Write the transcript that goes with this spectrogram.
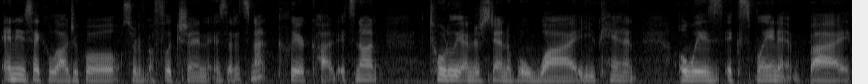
any psychological sort of affliction is that it's not clear cut. It's not totally understandable why. You can't always explain it by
